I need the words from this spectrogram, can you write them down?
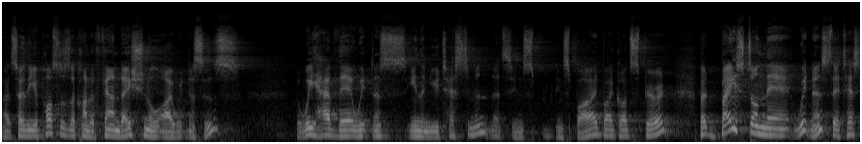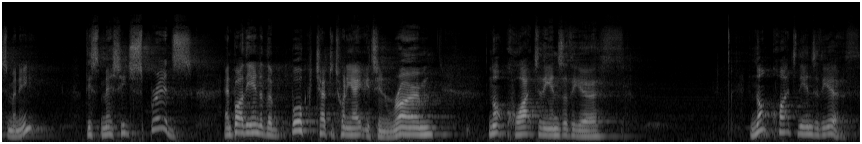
Uh, so the apostles are kind of foundational eyewitnesses. But we have their witness in the New Testament that's inspired by God's Spirit. But based on their witness, their testimony, this message spreads. And by the end of the book, chapter 28, it's in Rome. not quite to the ends of the earth. Not quite to the ends of the earth,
